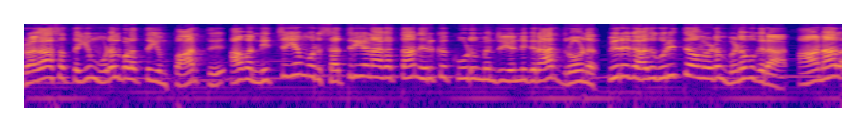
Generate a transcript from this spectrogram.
பிரகாசத்தையும் உடல் பலத்தையும் பார்த்து அவன் நிச்சயம் ஒரு சத்திரியனாகத்தான் இருக்கக்கூடும் என்று எண்ணுகிறார் துரோணர். பிறகு அது குறித்து அவனிடம் வினவுகிறார். ஆனால்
